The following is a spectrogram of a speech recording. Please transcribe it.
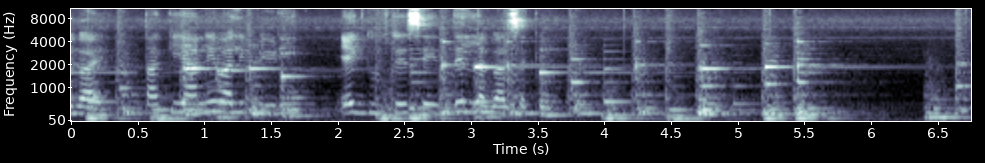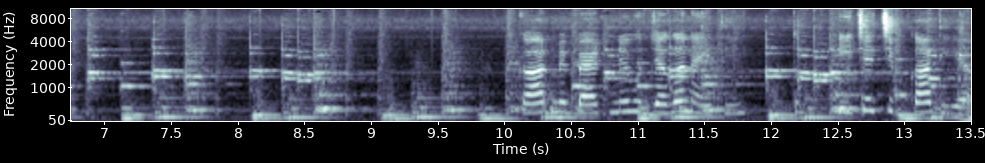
लगाए, ताकि आने वाली पीढ़ी एक दूसरे से दिल लगा सके। कार में बैठने को जगह नहीं थी तो पीछे चिपका दिया।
